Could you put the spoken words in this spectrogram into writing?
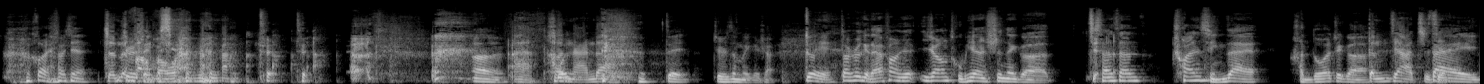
后来发现真的放不下对对，嗯，哎，很难的，对，就是这么一个事儿。对，到时候给大家放一张图片，是那个三三穿行在很多这个灯架之间，带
